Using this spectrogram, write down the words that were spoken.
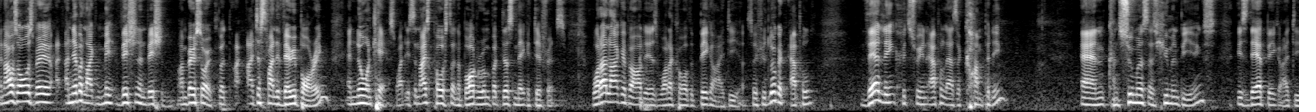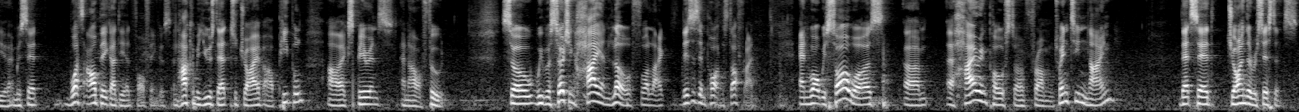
and I was always very, I never liked vision and vision. I'm very sorry, but I, I, just find it very boring and no one cares, right? It's a nice poster in a boardroom, but doesn't make a difference. What I like about it is what I call the big idea. So if you look at Apple, their link between Apple as a company and consumers as human beings is their big idea. And we said, what's our big idea at Four Fingers? And how can we use that to drive our people, our experience, and our food? So we were searching high and low for like, this is important stuff, right? And what we saw was um, a hiring poster from 29 that said, join the resistance.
